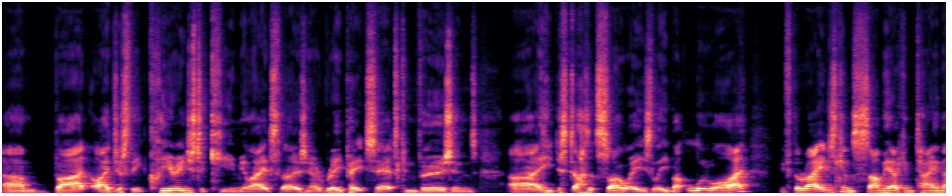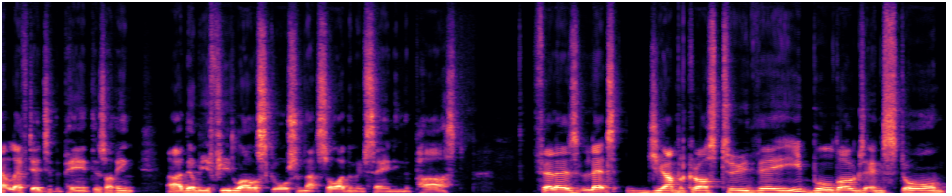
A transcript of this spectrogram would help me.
um, but I just think Cleary just accumulates those, you know, repeat sets, conversions. Uh, he just does it so easily. But Luai, if the Raiders can somehow contain that left edge of the Panthers, I think uh, there'll be a few lower scores from that side than we've seen in the past. Fellas, let's jump across to the Bulldogs and Storm.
